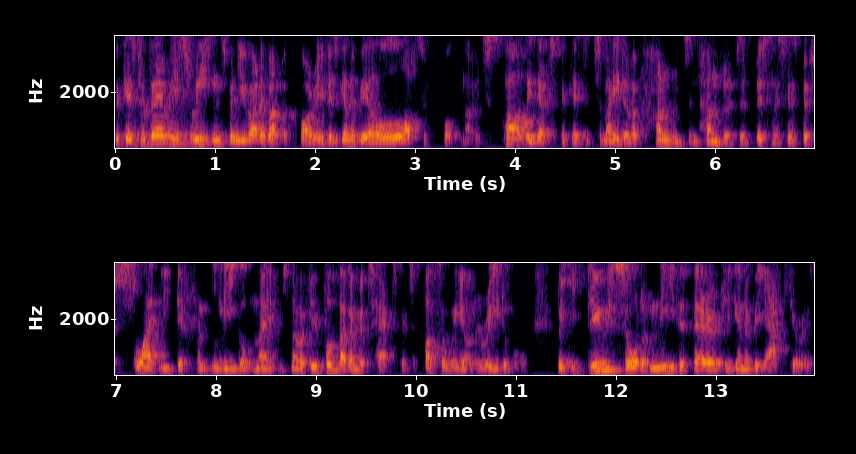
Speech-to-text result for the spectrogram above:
Because for various reasons, when you write about Macquarie, there's going to be a lot of footnotes. Partly that's because it's made up of hundreds and hundreds of businesses with slightly different legal names. Now, if you put that in the text, it's utterly unreadable, but you do sort of need it there if you're going to be accurate.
